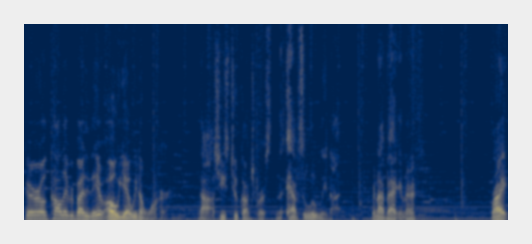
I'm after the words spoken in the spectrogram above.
girl? Call everybody there? Oh yeah, we don't want her. Nah, she's too controversial. Absolutely not. We're not backing her. Right?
